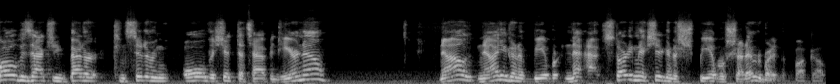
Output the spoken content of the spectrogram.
twelve is actually better considering all the shit that's happened here now. Now, now you're going to be able. Now, starting next year, you're going to be able to shut everybody the fuck up.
